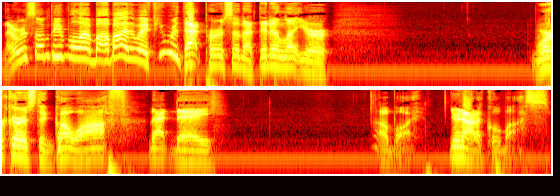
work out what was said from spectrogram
There were some people that, by the way, if you were that person that didn't let your workers to go off that day, oh boy, you're not a cool boss.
